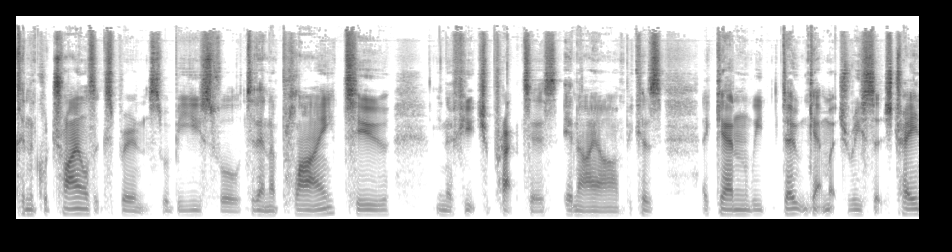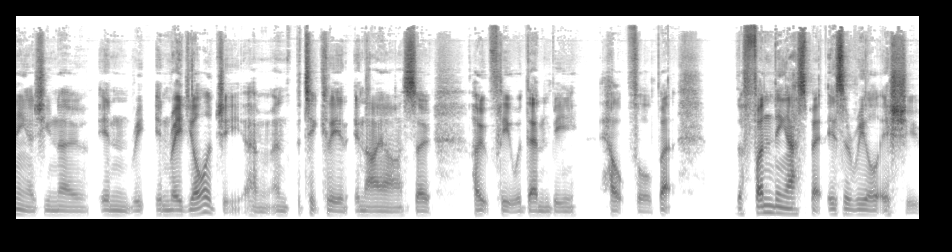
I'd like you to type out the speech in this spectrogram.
clinical trials experience would be useful to then apply to, you know, future practice in IR because again, we don't get much research training, as you know, in in radiology um, and particularly in, in IR. So hopefully, it would then be helpful. But the funding aspect is a real issue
